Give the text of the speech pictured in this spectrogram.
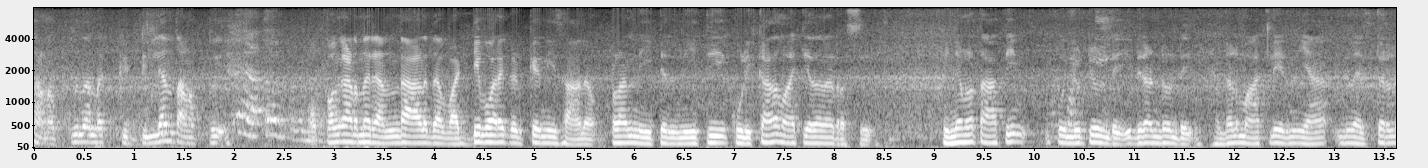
തണുപ്പ് എന്ന് പറഞ്ഞാൽ കിടിലൻ തണുപ്പ്. ഒപ്പം കടന്ന രണ്ടാൾ ഇതാ വടി പോലെ കെടുക്കുന്ന ഈ സാധനം. ഇപ്പോഴാണ് നീറ്റത് നീറ്റ് കുളിക്കാതെ മാറ്റിയതാണ് ഡ്രസ്സ്. പിന്നെ നമ്മളെ താത്തയും പൊന്നുട്ടിയും ഉണ്ട്. ഇത് രണ്ടും ഉണ്ട്. രണ്ടാൾ മാറ്റിലായിരുന്നു. ഞാൻ നിലത്തൊരാൾ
